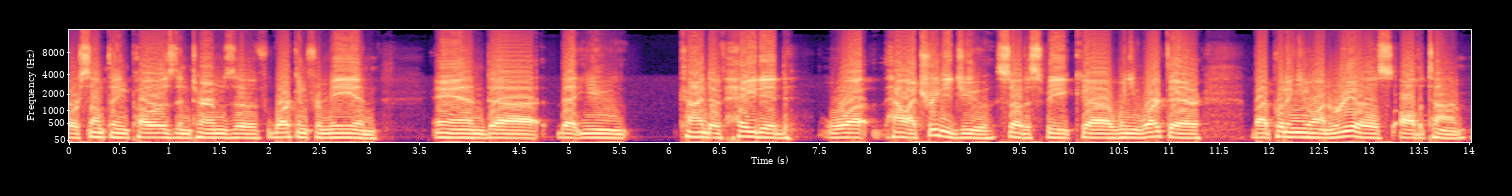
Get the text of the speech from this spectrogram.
or something posed in terms of working for me, and and uh, that you kind of hated what how I treated you, so to speak, uh, when you worked there by putting you on reels all the time.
